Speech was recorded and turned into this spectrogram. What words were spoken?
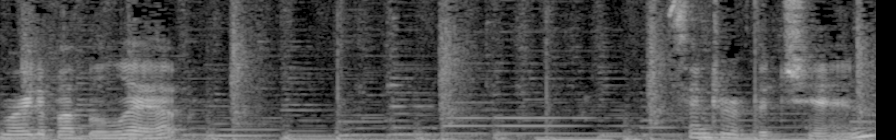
Right above the lip center of the chin,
